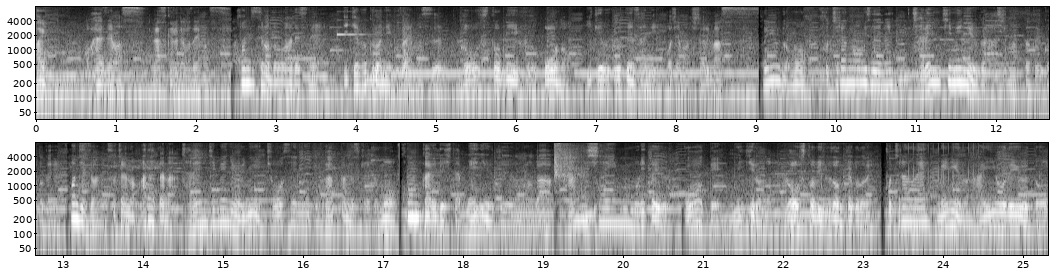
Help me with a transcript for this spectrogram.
はいおおはようございます。ラスカルでございます。本日の動画はですね池袋にございますローストビーフ王の池袋店さんにお邪魔しております。というのもこちらのお店でねチャレンジメニューが始まったということで本日はねそちらの新たなチャレンジメニューに挑戦に伺ったんですけれども今回できたメニューというものがサンシャイン盛りという 5.2kg のローストビーフ丼ということでこちらのねメニューの内容で言うと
